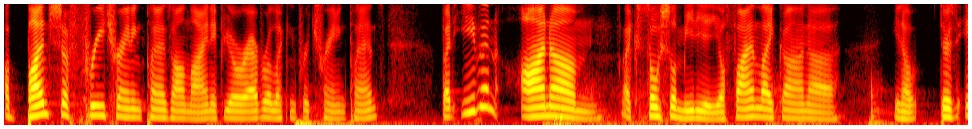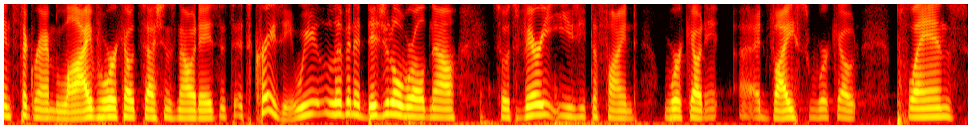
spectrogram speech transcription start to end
a bunch of free training plans online if you're ever looking for training plans. But even on um like social media, you'll find like on uh you know there's Instagram live workout sessions nowadays. It's it's crazy. We live in a digital world now, so it's very easy to find workout uh, advice, workout plans,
